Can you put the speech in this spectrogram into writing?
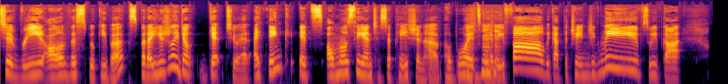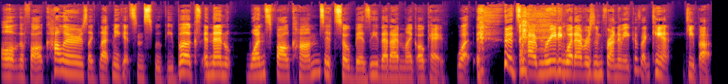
to read all of the spooky books, but I usually don't get to it. I think it's almost the anticipation of, oh boy, it's going to be fall. We got the changing leaves. We've got all of the fall colors. Like, let me get some spooky books. And then once fall comes, it's so busy that I'm like, okay, what? it's, I'm reading whatever's in front of me because I can't keep up.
